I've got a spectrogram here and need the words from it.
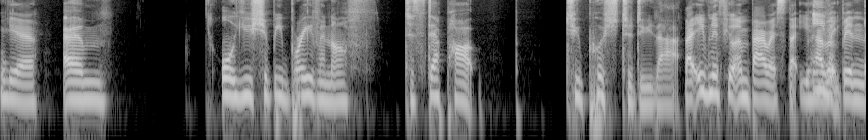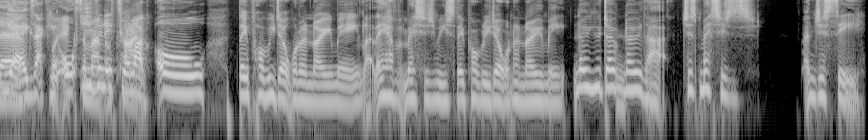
Yeah. Um or you should be brave enough to step up to push to do that. Like even if you're embarrassed that you haven't been there. Yeah, exactly. Or even if you're like, oh, they probably don't want to know me. Like they haven't messaged me, so they probably don't want to know me. No, you don't know that. Just message and just see.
